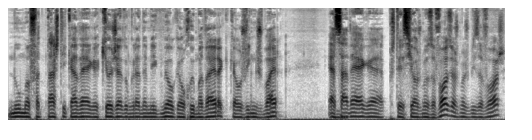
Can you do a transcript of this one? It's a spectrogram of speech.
numa fantástica adega que hoje é de um grande amigo meu, que é o Rui Madeira, que é os Vinhos Beira. Essa adega pertencia aos meus avós e aos meus bisavós.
